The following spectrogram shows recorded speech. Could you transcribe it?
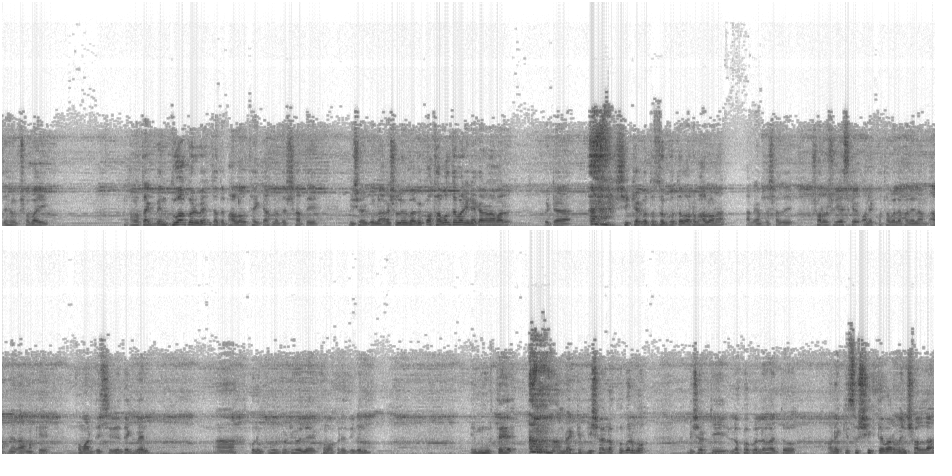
যাই হোক, সবাই ভালো থাকবেন, দোয়া করবেন, যাতে ভালো থাকে আপনাদের সাথে বিষয়গুলো। আমি আসলে ওইভাবে কথা বলতে পারি না, কারণ আমার ওইটা শিক্ষাগত যোগ্যতাও আরও ভালো না। আমি আপনাদের সাথে সরাসরি আজকে অনেক কথা বলে ফেলাম আপনারা আমাকে ক্ষমার দৃষ্টিতে দেখবেন। কোনো ভুল ত্রুটি হলে ক্ষমা করে দিবেন। এই মুহূর্তে আমরা একটি বিষয় লক্ষ্য করব। বিষয়টি লক্ষ্য করলে হয়তো অনেক কিছু শিখতে পারব ইনশাল্লাহ।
